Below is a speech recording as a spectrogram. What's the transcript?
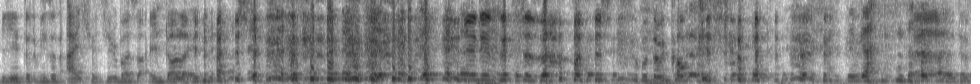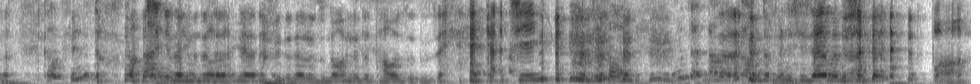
jeder, wie so ein Eichhörnchen, überall so ein Dollar hin. Jede Ritze so unter dem Kopfkissen. Den ganzen Tag Ja. dann du so, komm, finde doch mal Da eine Million Dollar. er- Ja, da findet er nur so 900.000. Du sagst, Katsching. Genau. 100.000, aber du findest sie selber nicht. Fuck.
